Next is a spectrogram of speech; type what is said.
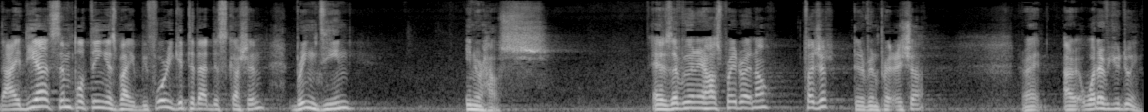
the idea, simple thing is by, before you get to that discussion, bring deen in your house. Has everyone in your house prayed right now? Fajr? Did everyone pray Isha? Right? What are you doing?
